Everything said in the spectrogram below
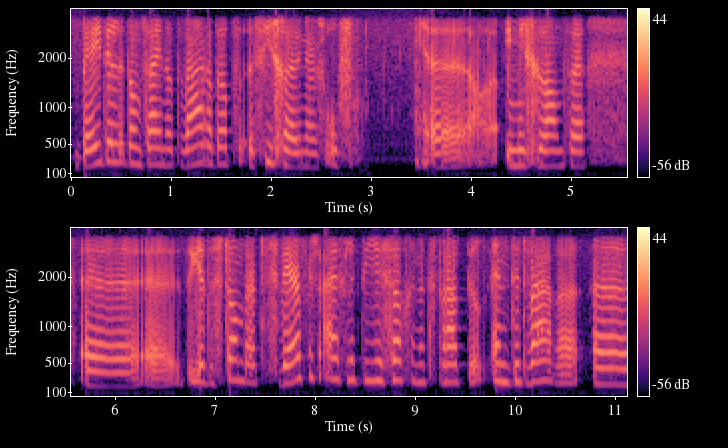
bedelen, dan zijn dat, waren dat zigeuners of immigranten... Uh, ja, de standaard zwervers eigenlijk die je zag in het straatbeeld. En dit waren uh,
